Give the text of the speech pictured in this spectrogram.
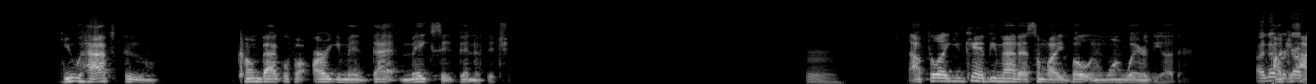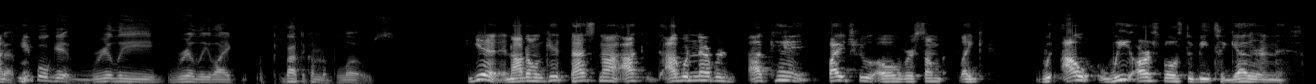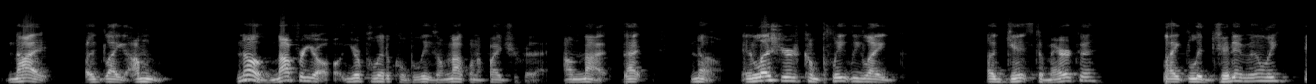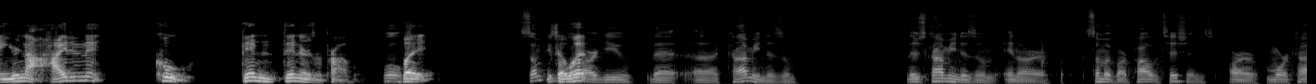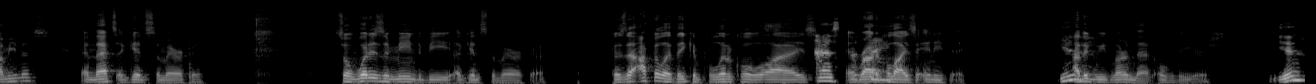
you have to come back with an argument that makes it benefit you. Hmm. I feel like you can't be mad at somebody voting one way or the other. I never ca- got I that. can't- People get really, really like about to come to blows. Yeah, and I don't get that's not I I would never I can't fight you over some like we I, we are supposed to be together in this. Not like, like I'm no, not for your your political beliefs. I'm not going to fight you for that. I'm not. That no. Unless you're completely like against America, like legitimately and you're not hiding it, cool. Then then there's a problem. Well, But some people said would argue that uh, communism, there's communism in our some of our politicians are more communist, and that's against America. So what does it mean to be against America? Because I feel like they can politicalize that's and the thing. radicalize anything. Yeah. I think we've learned that over the years. Yeah.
